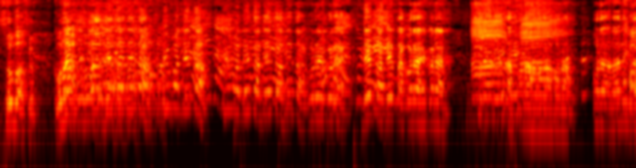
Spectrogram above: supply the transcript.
そばと、これ、あ出た出た。今出た。今出た出た出た。これこれ。出た出たこれこれ。これ出たほらほらほら。ほら何これ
